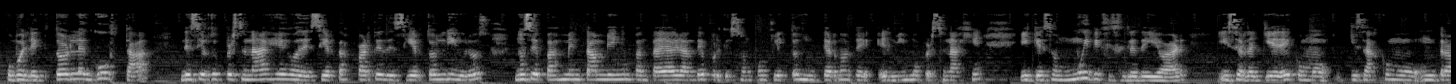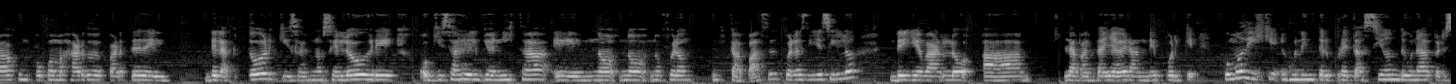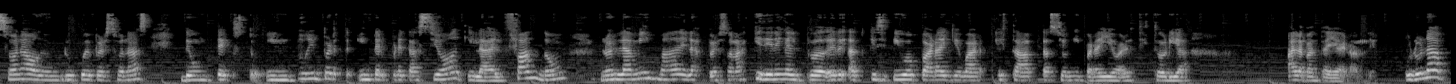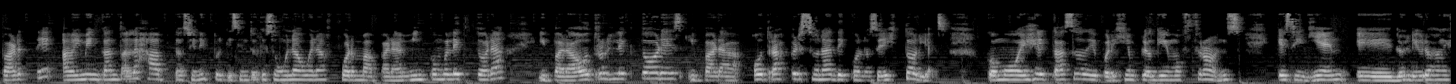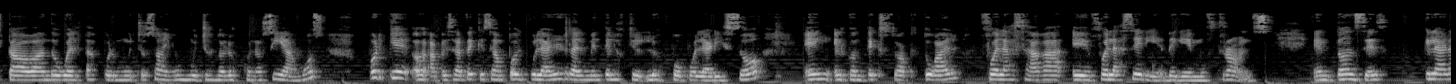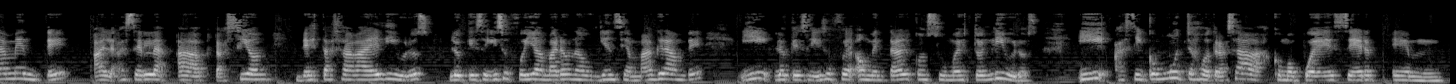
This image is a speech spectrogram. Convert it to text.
como lector les gusta de ciertos personajes o de ciertas partes de ciertos libros, no se pasmen tan bien en pantalla grande porque son conflictos internos del mismo personaje y que son muy difíciles de llevar y se requiere como quizás como un trabajo un poco más arduo de parte del, del actor, quizás no se logre o quizás el guionista eh, no, no, no fueron capaces, por así decirlo, de llevarlo a la pantalla grande porque, como dije, es una interpretación de una persona o de un grupo de personas de un texto y tu interpretación y la del fandom no es la misma de las personas que tienen el poder adquisitivo para llevar esta adaptación y para llevar esta historia a la pantalla grande. Por una parte, a mí me encantan las adaptaciones porque siento que son una buena forma para mí como lectora y para otros lectores y para otras personas de conocer historias, como es el caso de, por ejemplo, Game of Thrones, que si bien eh, los libros han estado dando vueltas por muchos años, muchos no los conocíamos, porque a pesar de que sean populares, realmente los que los popularizó en el contexto actual fue la saga, eh, fue la serie de Game of Thrones. Entonces, claramente al hacer la adaptación de esta saga de libros, lo que se hizo fue llamar a una audiencia más grande y lo que se hizo fue aumentar el consumo de estos libros. Y así con muchas otras sagas, como puede ser... Em,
